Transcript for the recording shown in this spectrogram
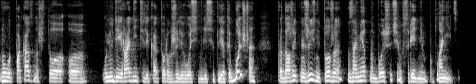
Ну вот показано, что э, у людей, родители которых жили 80 лет и больше, продолжительность жизни тоже заметно больше, чем в среднем по планете.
